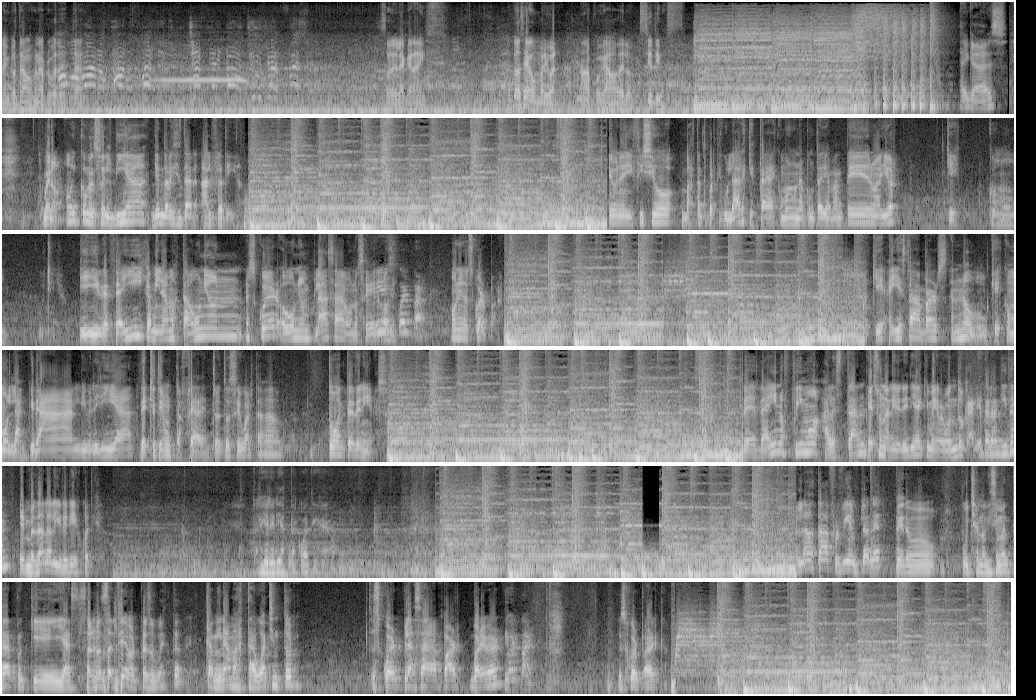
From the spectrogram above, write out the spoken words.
Nos encontramos con una protesta sobre la cannabis. Es conocida como marihuana. No nos pongamos de los ciúticos. Hey guys. Bueno, hoy comenzó el día yendo a visitar al Flatillo. Es un edificio bastante particular que está como en una punta de diamante de Nueva York, que es como un cuchillo. Y desde ahí caminamos hasta Union Square o Union Plaza o no sé. Union Un- Square Park. Union Square Park. Porque ahí está Barnes Noble, que es como la gran librería. De hecho tiene un café adentro, entonces igual está... Estuvo entretenido eso. Desde ahí nos fuimos al Strand, es una librería que me recomendó Caleta la Kitten. En verdad la librería es acuática. La librería está acuática. Al lado estaba Forbidden Planet, pero pucha, no quisimos entrar porque ya solo nos saldríamos el presupuesto. Caminamos hasta Washington Square Plaza Park, whatever. Square Park. Square Park.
